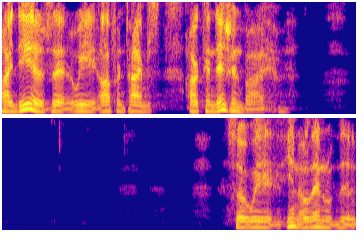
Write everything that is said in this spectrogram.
ideas that we oftentimes are conditioned by. So we, you know, then the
